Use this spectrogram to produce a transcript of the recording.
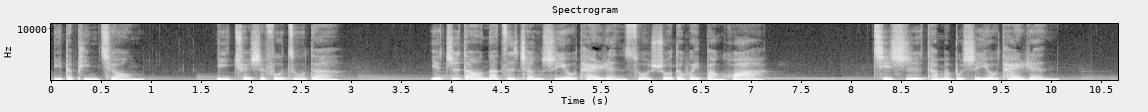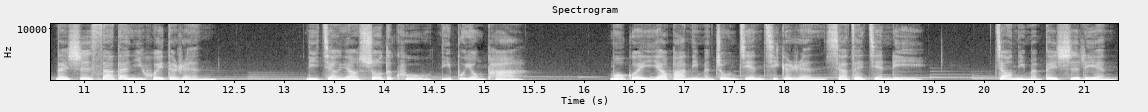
你的贫穷，你却是富足的；也知道那自称是犹太人所说的毁谤话，其实他们不是犹太人，乃是撒旦一会的人。你将要受的苦，你不用怕。魔鬼要把你们中间几个人下在监里，叫你们被试炼，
